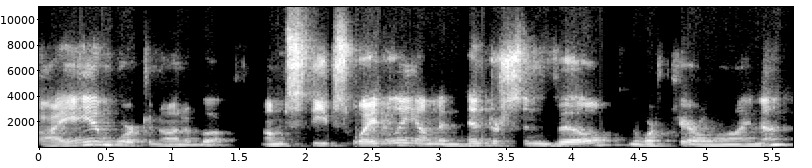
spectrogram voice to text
I am working on a book. I'm Steve Swaley. I'm in Hendersonville, North Carolina.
